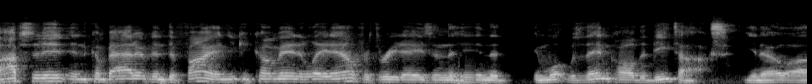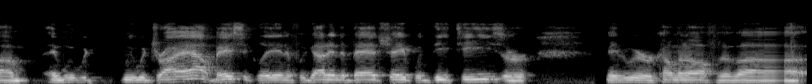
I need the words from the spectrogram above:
obstinate and combative and defiant, you could come in and lay down for three days in the in the in what was then called the detox. You know, um, and we would we would dry out basically, and if we got into bad shape with DTS or maybe we were coming off of uh,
